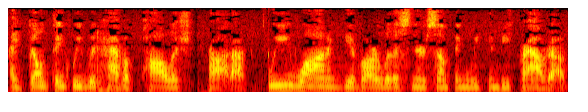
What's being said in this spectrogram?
I don't think we would have a polished product. We want to give our listeners something we can be proud of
